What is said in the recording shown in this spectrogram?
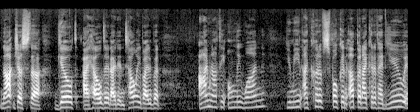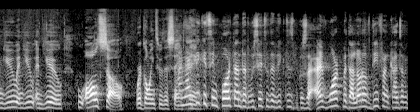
not just the guilt, I held it, I didn't tell anybody, but I'm not the only one. You mean I could have spoken up and I could have had you and you and you and you who also were going through the same And thing. I think it's important that we say to the victims, because I- I've worked with a lot of different kinds of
